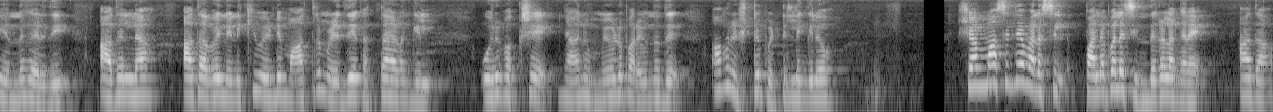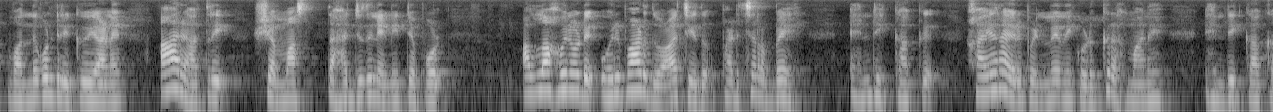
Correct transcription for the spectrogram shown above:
എന്ന് കരുതി. അതല്ല അതവൻ എനിക്ക് വേണ്ടി മാത്രം എഴുതിയ കത്താണെങ്കിൽ ഒരു പക്ഷേ ഞാൻ ഉമ്മയോട് പറയുന്നത് അവൻ ഇഷ്ടപ്പെട്ടില്ലെങ്കിലോ? ഷമ്മാസിന്റെ മനസ്സിൽ പല പല ചിന്തകൾ അങ്ങനെ അതാ വന്നുകൊണ്ടിരിക്കുകയാണ്. ആ രാത്രി ഷമ്മാസ് തഹജുദിന് എണീറ്റപ്പോൾ അള്ളാഹുവിനോട് ഒരുപാട് ദുവാ ചെയ്തു. പഠിച്ച റബ്ബേ എന്റെ ഇക്കാക്ക് ഹയറായൊരു പെണ്ണിനെ നീ കൊടുക്ക് റഹ്മാനെ. എന്റെ ഇക്കാക്ക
